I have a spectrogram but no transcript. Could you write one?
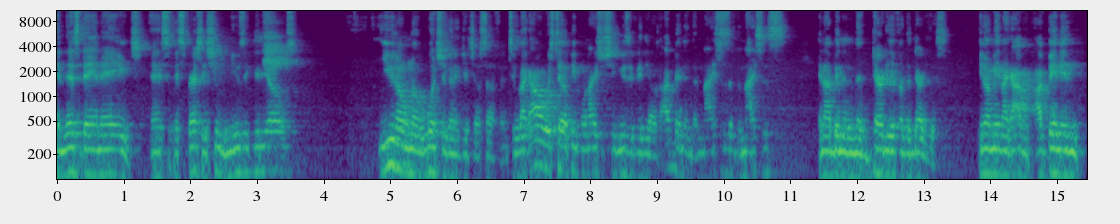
in this day and age, especially shooting music videos, you don't know what you're gonna get yourself into. Like I always tell people when I used to shoot music videos, I've been in the nicest of the nicest, and I've been in the dirtiest of the dirtiest. You know what I mean? Like I've I've been in.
